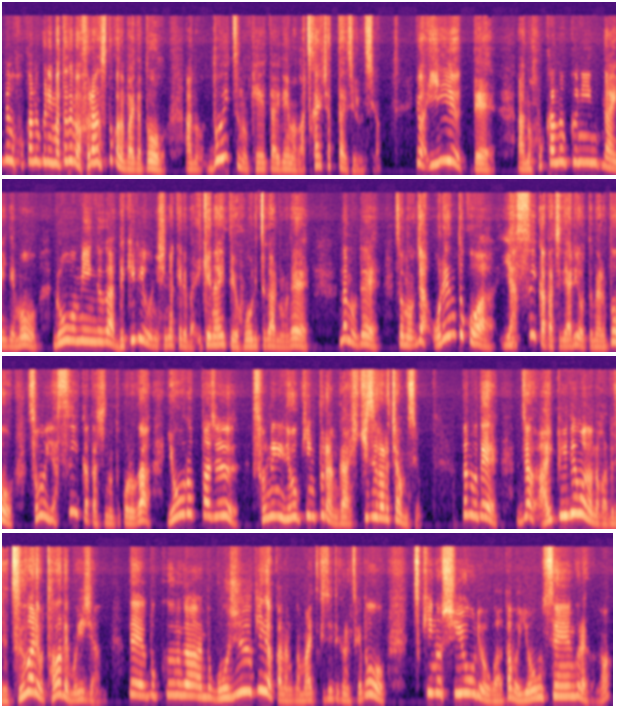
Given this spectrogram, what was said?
でも他の国、まあ、例えばフランスとかの場合だと、あの、ドイツの携帯電話が使えちゃったりするんですよ。要は EU って、あの、他の国内でもローミングができるようにしなければいけないという法律があるので、なので、その、じゃあ、俺んとこは安い形でやるよってなると、その安い形のところが、ヨーロッパ中、それに料金プランが引きずられちゃうんですよ。なので、じゃあ IP 電話なんだから別に通話料タダでもいいじゃん。で、僕が50ギガかなんか毎月ついてくるんですけど、月の使用量が多分4000円ぐらいかな。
